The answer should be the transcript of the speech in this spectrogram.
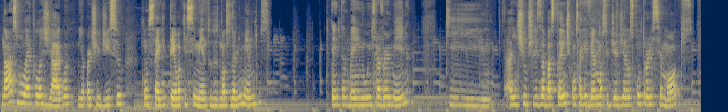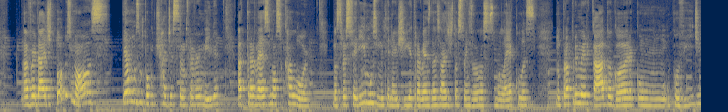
nas moléculas de água e a partir disso consegue ter o aquecimento dos nossos alimentos. Tem também o infravermelho, que a gente utiliza bastante, consegue ver no nosso dia a dia nos controles remotos. Na verdade, todos nós temos um pouco de radiação infravermelha através do nosso calor. Nós transferimos muita energia através das agitações das nossas moléculas. No próprio mercado, agora com o Covid,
